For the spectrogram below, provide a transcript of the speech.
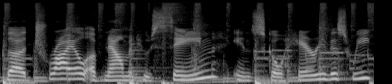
the trial of Nauman Hussain in Schoharie this week.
